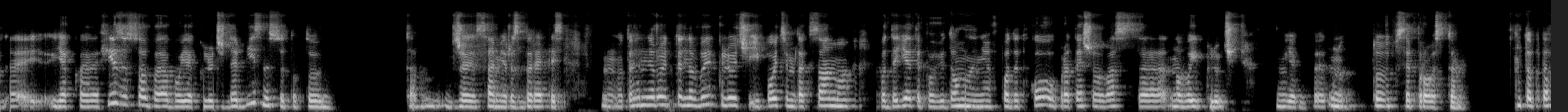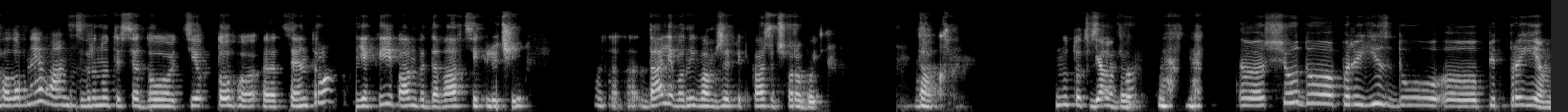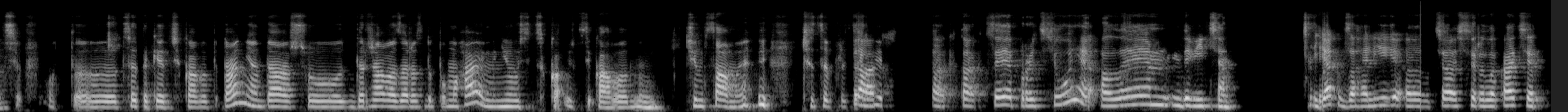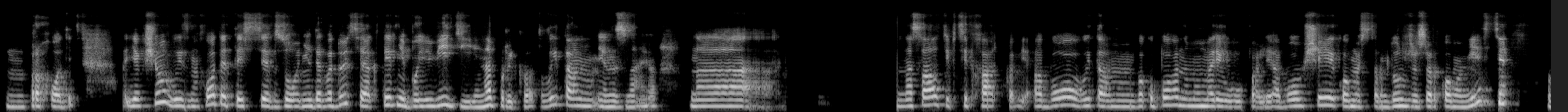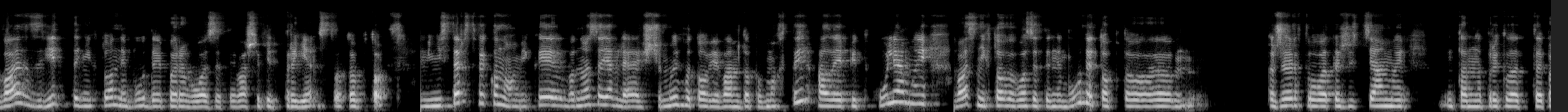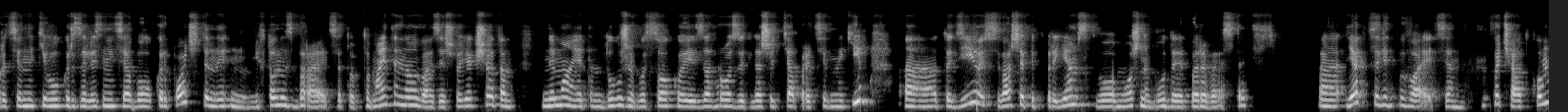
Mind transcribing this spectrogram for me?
як фізособи, або як ключ для бізнесу, тобто. Там вже самі розберетесь, От, генеруєте новий ключ, і потім так само подаєте повідомлення в податкову про те, що у вас е, новий ключ. Ну, якби ну тут все просто. Тобто, головне вам звернутися до ті, того е, центру, який вам видавав ці ключі. Е, далі вони вам вже підкажуть, що робити. Так, ну тут все добре. Е, щодо переїзду підприємців, от це таке цікаве питання, да, що держава зараз допомагає. Мені ось цікаво, ну чим саме чи це працює? Так, так, так, це працює, але дивіться. Як взагалі е, ця релокація проходить? Якщо ви знаходитесь в зоні, де ведуться активні бойові дії, наприклад, ви там, я не знаю, на на Салтівці в Харкові, або ви там в окупованому Маріуполі, або в ще якомусь там дуже жаркому місці, вас звідти ніхто не буде перевозити ваше підприємство. Тобто Міністерство економіки воно заявляє, що ми готові вам допомогти, але під кулями вас ніхто вивозити не буде. Тобто ем, жертвувати життями там, наприклад, працівників Укрзалізниці або Укрпочти ні, ну, ніхто не збирається. Тобто майте на увазі, що якщо там немає там дуже високої загрози для життя працівників, а, тоді ось ваше підприємство можна буде перевести. Як це відбувається? Спочатку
